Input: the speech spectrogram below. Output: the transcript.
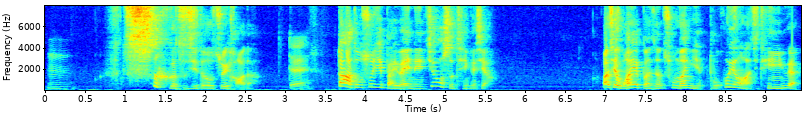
嗯，适合自己的都是最好的。对，大多数一百元以内就是听个响，而且王爷本身出门也不会用耳机听音乐，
